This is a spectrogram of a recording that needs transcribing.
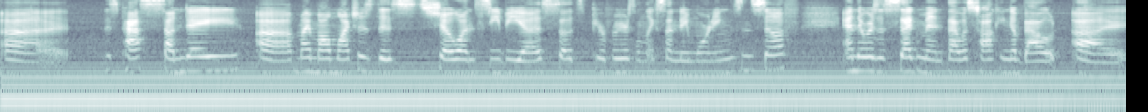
uh, this past Sunday. Uh, my mom watches this show on CBS, so it's pure premieres on like Sunday mornings and stuff. And there was a segment that was talking about uh,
